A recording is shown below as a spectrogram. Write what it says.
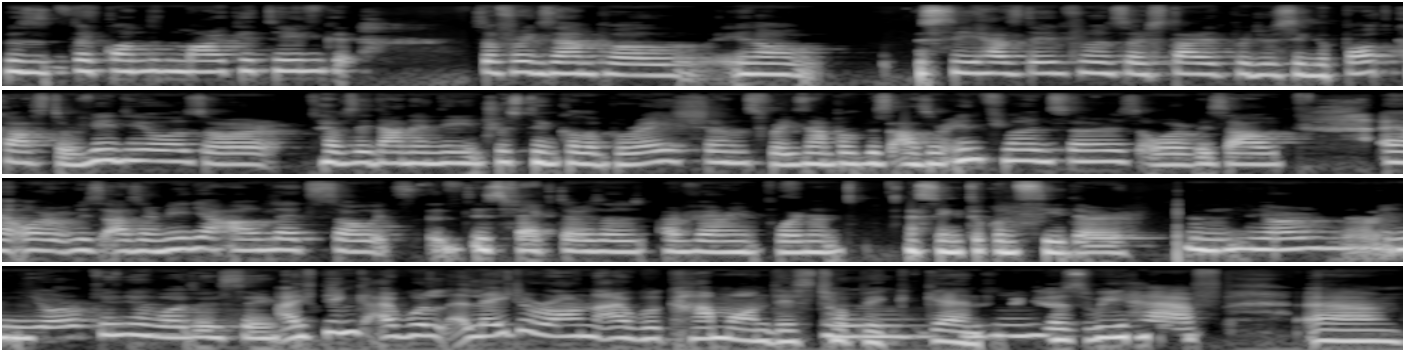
with their content marketing. So, for example, you know, see has the influencer started producing a podcast or videos or have they done any interesting collaborations for example with other influencers or without uh, or with other media outlets so these factors are, are very important I think to consider In your, in your opinion, what do you think? I think I will later on. I will come on this topic mm, again mm-hmm. because we have. Um,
